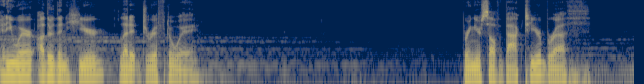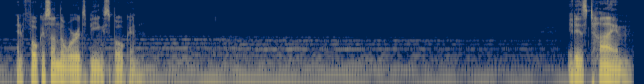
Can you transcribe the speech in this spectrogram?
Anywhere other than here, let it drift away. Bring yourself back to your breath and focus on the words being spoken. It is time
